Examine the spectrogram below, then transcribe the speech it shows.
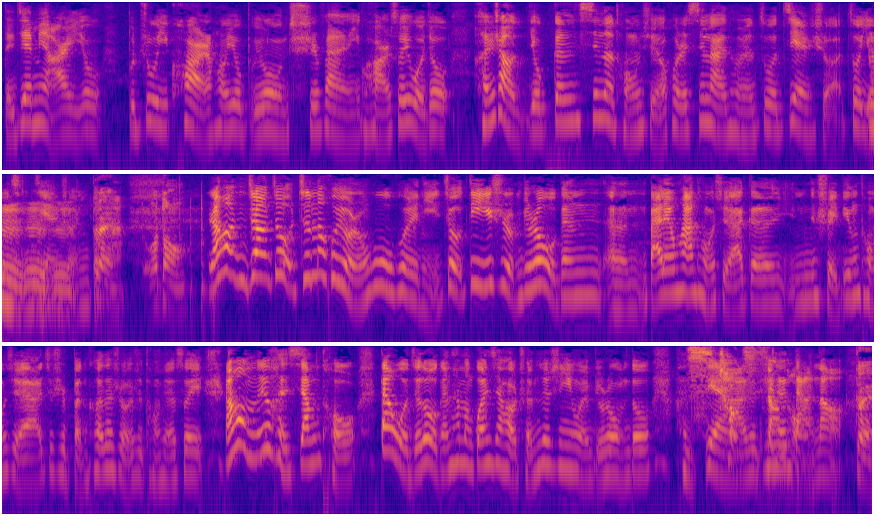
得见面而已，又不住一块儿，然后又不用吃饭一块儿，所以我就很少有跟新的同学或者新来的同学做建设，做友情建设，你懂吗？，我懂。然后你这样就真的会有人误会你。就第一是，比如说我跟嗯、白莲花同学啊，跟水丁同学啊，就是本科的时候是同学，所以然后我们又很相投。但我觉得我跟他们关系好，纯粹是因为比如说我们都很贱啊，就天天打闹，对，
